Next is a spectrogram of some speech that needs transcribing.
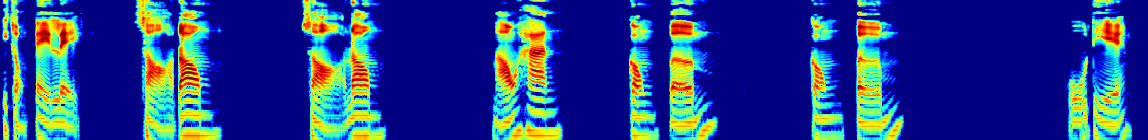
一种贝类；少龙、少龙。毛蚶、公本、公本、蝴蝶、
